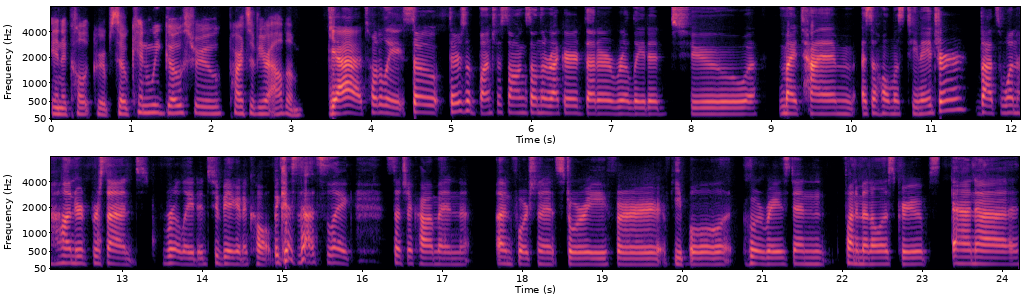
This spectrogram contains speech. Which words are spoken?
in a cult group so can we go through parts of your album yeah, totally. So there's a bunch of songs on the record that are related to my time as a homeless teenager. That's 100% related to being in a cult because that's like such a common, unfortunate story for people who are raised in fundamentalist groups. And uh,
